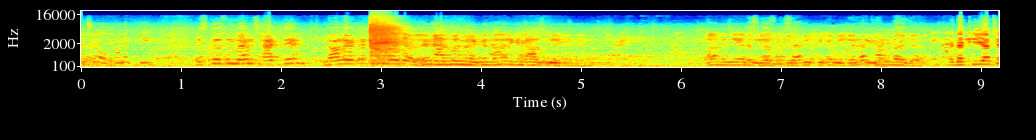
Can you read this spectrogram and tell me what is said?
আচ্ছা ওখানে কি? এখানে আসবে না এখানে দাঁড়ান এখানে আসবে এখানে এটা কি আছে।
